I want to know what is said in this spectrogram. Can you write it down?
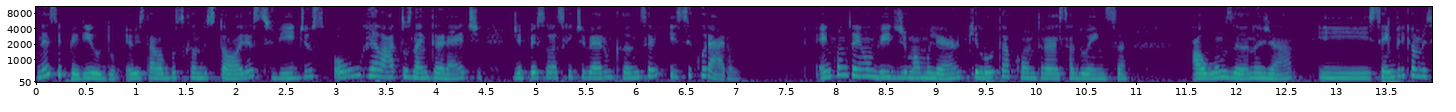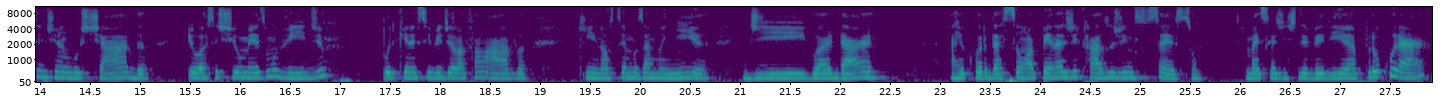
Nesse período, eu estava buscando histórias, vídeos ou relatos na internet de pessoas que tiveram câncer e se curaram. Encontrei um vídeo de uma mulher que luta contra essa doença há alguns anos já, e sempre que eu me sentia angustiada eu assisti o mesmo vídeo, porque nesse vídeo ela falava que nós temos a mania de guardar a recordação apenas de casos de insucesso, mas que a gente deveria procurar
